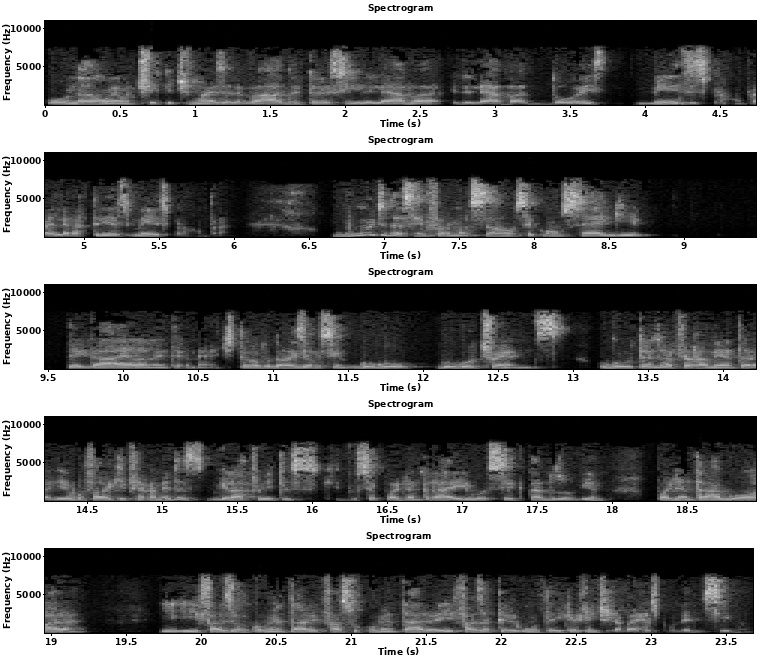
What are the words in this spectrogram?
Ou não? É um ticket mais elevado, então assim, ele leva, ele leva dois meses para comprar, ele leva três meses para comprar. Muito dessa informação você consegue pegar ela na internet. Então eu vou dar um exemplo assim, Google, Google Trends. O Google Trends é uma ferramenta, e eu vou falar aqui ferramentas gratuitas, que você pode entrar aí, você que está nos ouvindo, pode entrar agora e, e, fazer um comentário, e faça o um comentário aí, faz a pergunta aí que a gente já vai responder em cima.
